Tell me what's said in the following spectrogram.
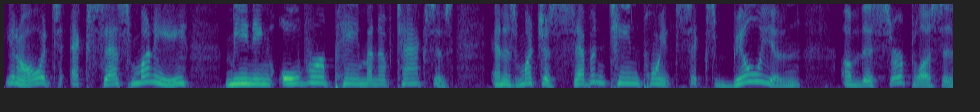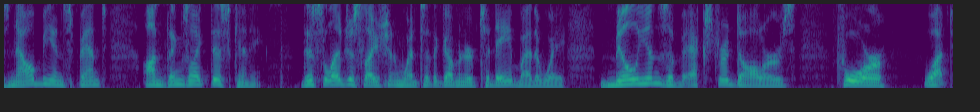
you know, it's excess money, meaning overpayment of taxes. And as much as 17.6 billion of this surplus is now being spent on things like this, Kenny. This legislation went to the governor today, by the way. Millions of extra dollars for what?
